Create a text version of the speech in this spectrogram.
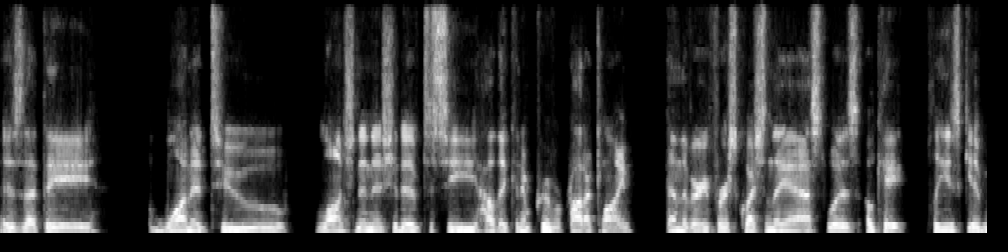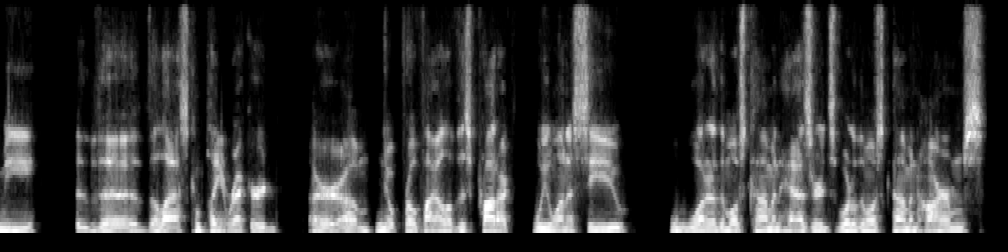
is that they wanted to launch an initiative to see how they could improve a product line. And the very first question they asked was, okay, please give me the the last complaint record or um, you know profile of this product. We want to see what are the most common hazards, what are the most common harms,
